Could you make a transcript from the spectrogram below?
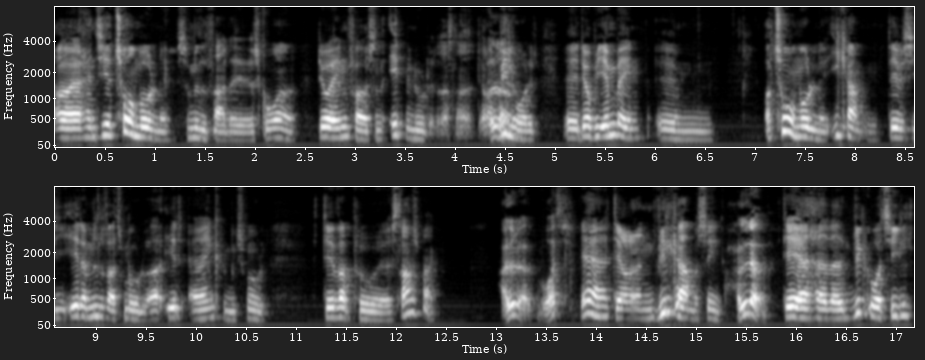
og han siger, to af målene, som Middelfart øh, scorede, det var inden for sådan et minut eller sådan noget. Det var Hold vildt hurtigt. Øh, det var på hjemmebane. Øh, og to af målene i kampen, det vil sige et af Middelfarts mål og et af Ringkøbings mål, det var på øh, straffespark. Hold da. What? Ja, det var en vild kamp at se. Hold da. Det havde været en vild god artikel.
